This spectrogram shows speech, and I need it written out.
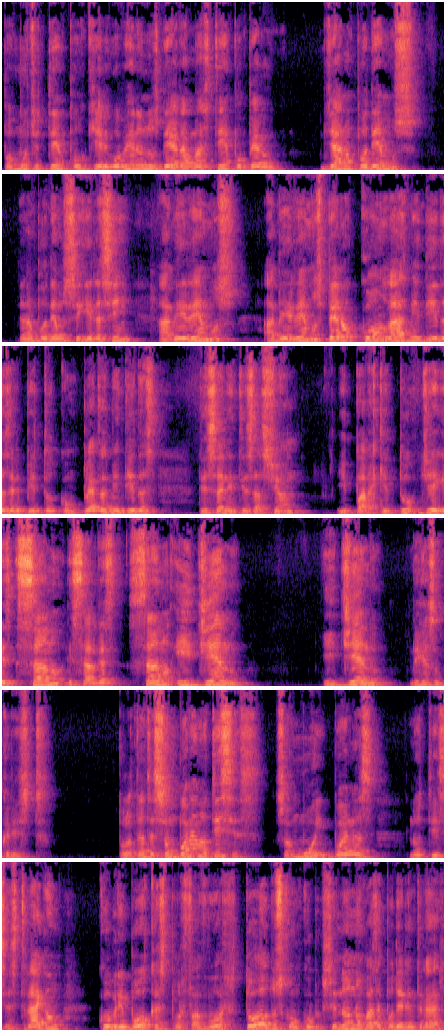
por mucho tiempo que el gobierno nos diera más tiempo, pero ya no podemos, ya no podemos seguir así. Abriremos, abriremos, pero con las medidas, repito, completas medidas de sanitización y para que tú llegues sano y salgas sano y lleno, y lleno de Jesucristo. Por lo tanto, são boas notícias. São muito boas notícias. Tragam cubrebocas, por favor, todos com cubrebocas, senão não vas a poder entrar.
